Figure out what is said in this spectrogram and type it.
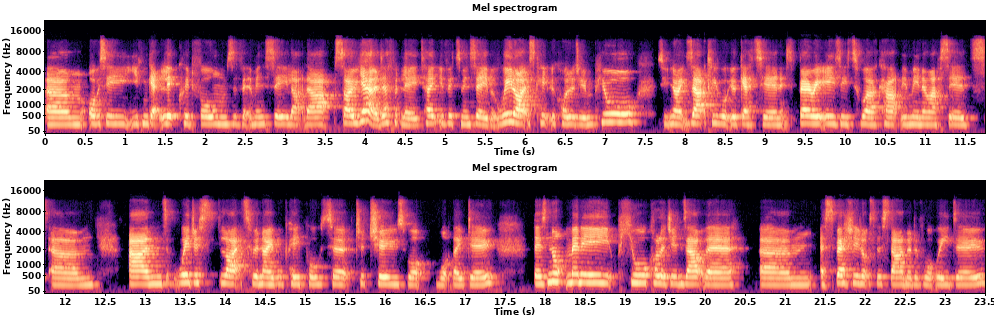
um, obviously, you can get liquid forms of vitamin C like that. So, yeah, definitely take your vitamin C. But we like to keep the collagen pure so you know exactly what you're getting. It's very easy to work out the amino acids. Um, and we just like to enable people to, to choose what, what they do. There's not many pure collagens out there, um, especially not to the standard of what we do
